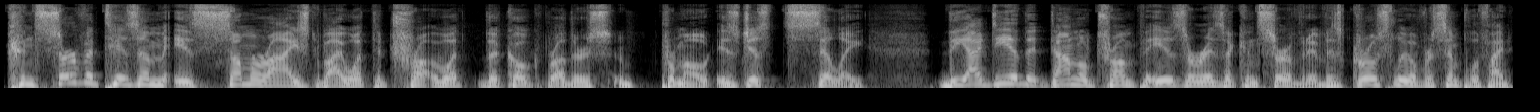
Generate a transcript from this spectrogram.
conservatism is summarized by what the what the Koch brothers promote is just silly. The idea that Donald Trump is or is a conservative is grossly oversimplified.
